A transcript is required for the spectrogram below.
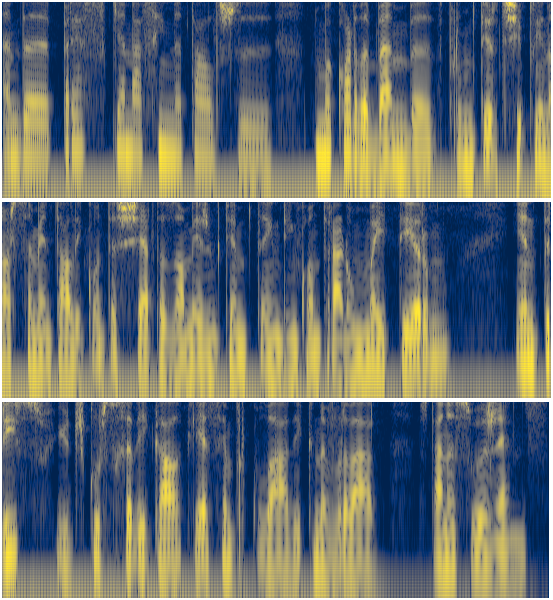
anda, parece que anda assim na tales, numa corda bamba de prometer disciplina orçamental e contas certas ao mesmo tempo tem de encontrar um meio termo entre isso e o discurso radical que lhe é sempre colado e que, na verdade, está na sua gênese.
